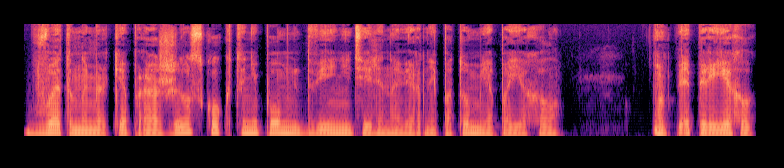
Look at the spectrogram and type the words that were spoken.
в этом номерке прожил сколько-то, не помню, две недели, наверное, и потом я поехал, ну, я переехал,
